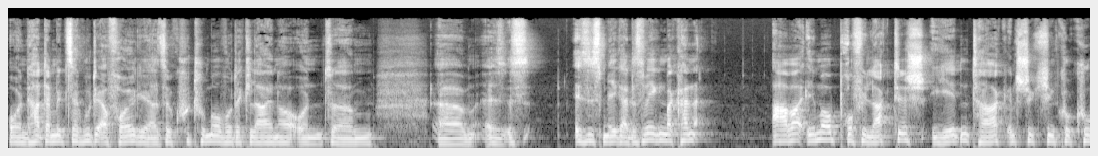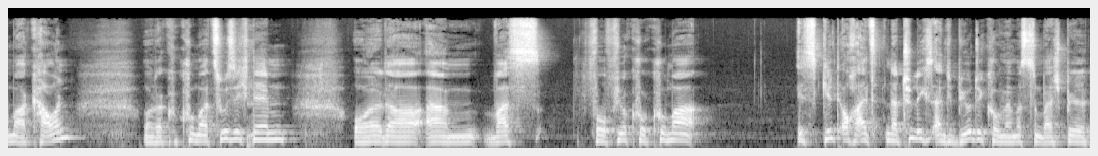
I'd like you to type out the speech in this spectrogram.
und hat damit sehr gute Erfolge. Also Tumor wurde kleiner und ähm, ähm, es ist es ist mega. Deswegen, man kann aber immer prophylaktisch jeden Tag ein Stückchen Kurkuma kauen oder Kurkuma zu sich nehmen. Oder ähm, was wofür Kurkuma ist, gilt auch als natürliches Antibiotikum, wenn man es zum Beispiel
